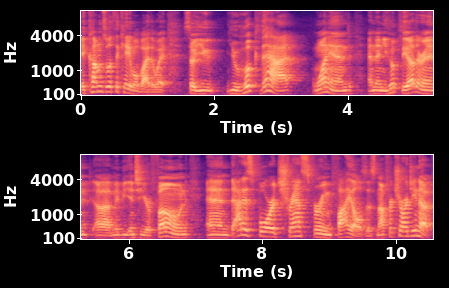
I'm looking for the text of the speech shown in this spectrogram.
it comes with the cable by the way. So you, you hook that one end and then you hook the other end uh, maybe into your phone and that is for transferring files. It's not for charging up.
